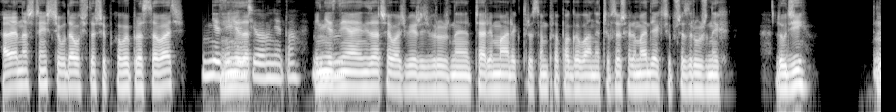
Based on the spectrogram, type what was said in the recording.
ale na szczęście udało się to szybko wyprostować Nie zniechęciło mnie to. i nie, Mhm. nie, nie zaczęłaś wierzyć w różne czary mary, które są propagowane czy w social mediach, czy przez różnych ludzi, tylko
